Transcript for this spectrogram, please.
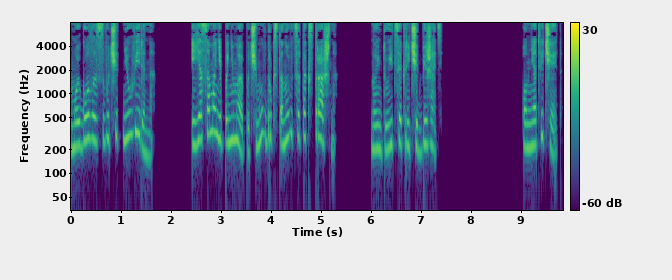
Мой голос звучит неуверенно. И я сама не понимаю, почему вдруг становится так страшно. Но интуиция кричит бежать. Он не отвечает.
